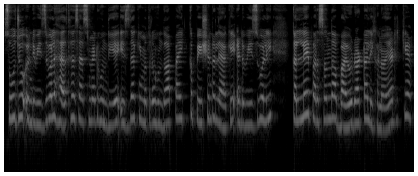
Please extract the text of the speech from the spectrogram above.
ਸੋ ਜੋ ਇੰਡੀਵਿਜੂਅਲ ਹੈਲਥ ਅਸੈਸਮੈਂਟ ਹੁੰਦੀ ਹੈ ਇਸ ਦਾ ਕੀ ਮਤਲਬ ਹੁੰਦਾ? ਆਪਾਂ ਇੱਕ ਪੇਸ਼ੈਂਟ ਲੈ ਕੇ ਇੰਡੀਵਿਜੂਅਲੀ ਕੱਲੇ ਪਰਸਨ ਦਾ ਬਾਇਓਡਾਟਾ ਲਿਖਣਾ ਆ, ਠੀਕ ਹੈ?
